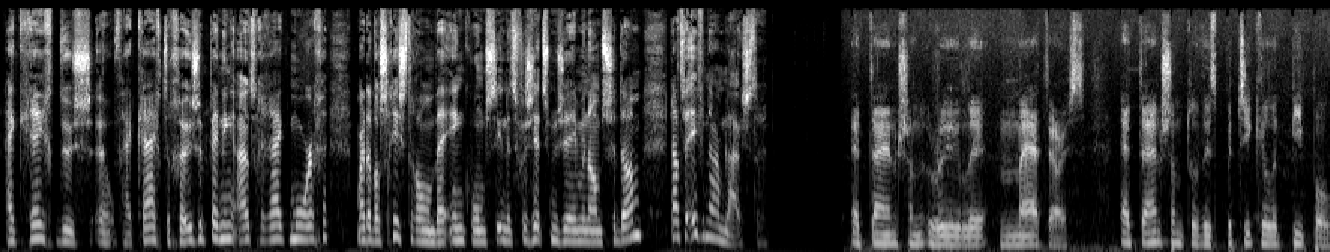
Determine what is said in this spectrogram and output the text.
Hij, kreeg dus, uh, of hij krijgt de geuzenpenning uitgereikt morgen. Maar er was gisteren al een bijeenkomst in het Verzetsmuseum in Amsterdam. Laten we even naar hem luisteren. Attention really matters. Attention to these particular people.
